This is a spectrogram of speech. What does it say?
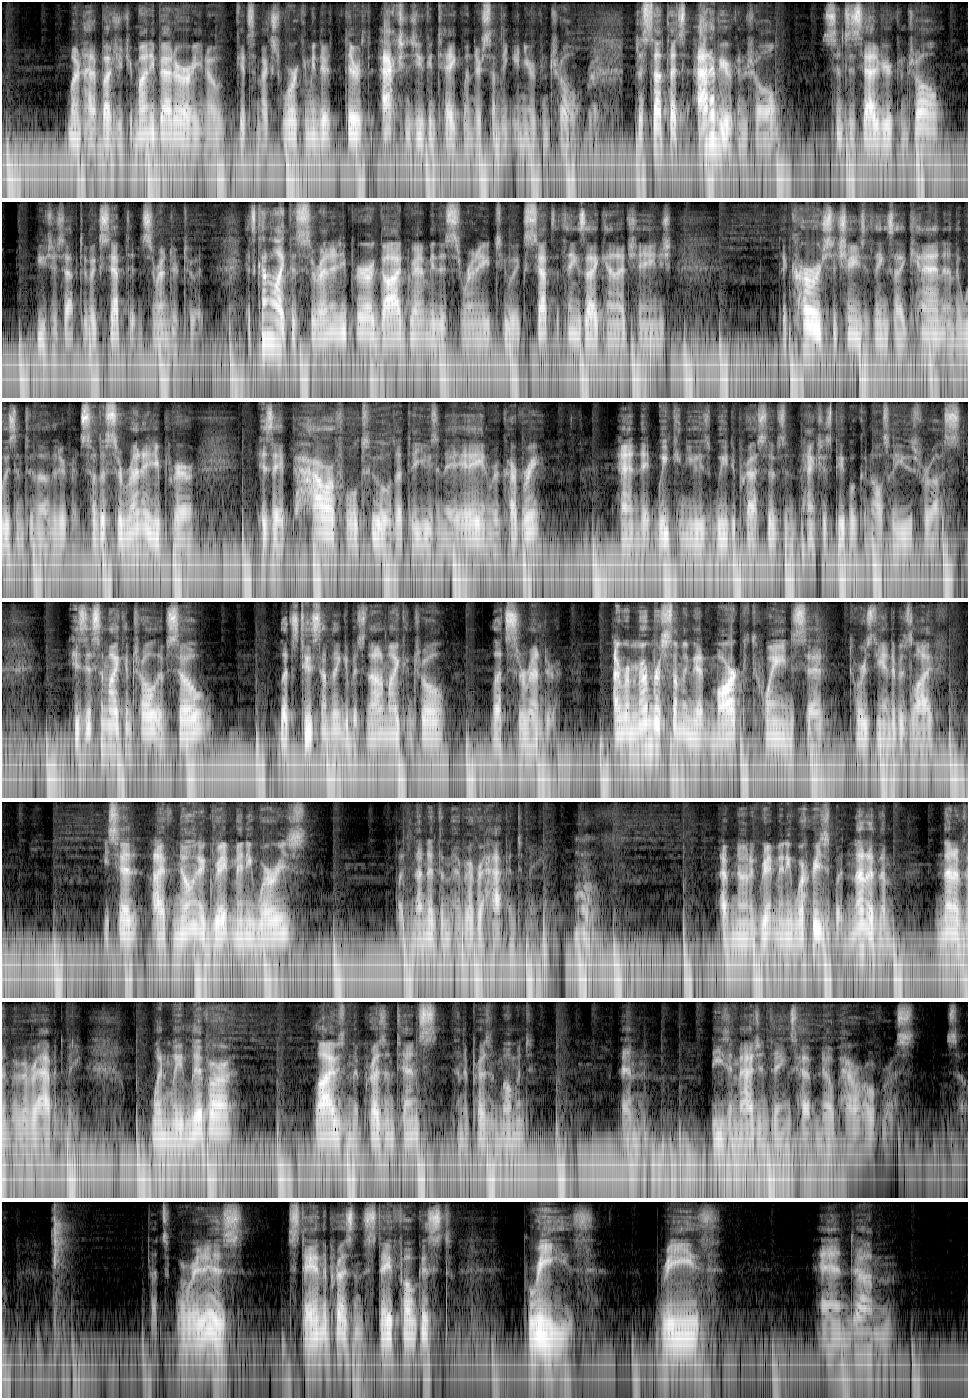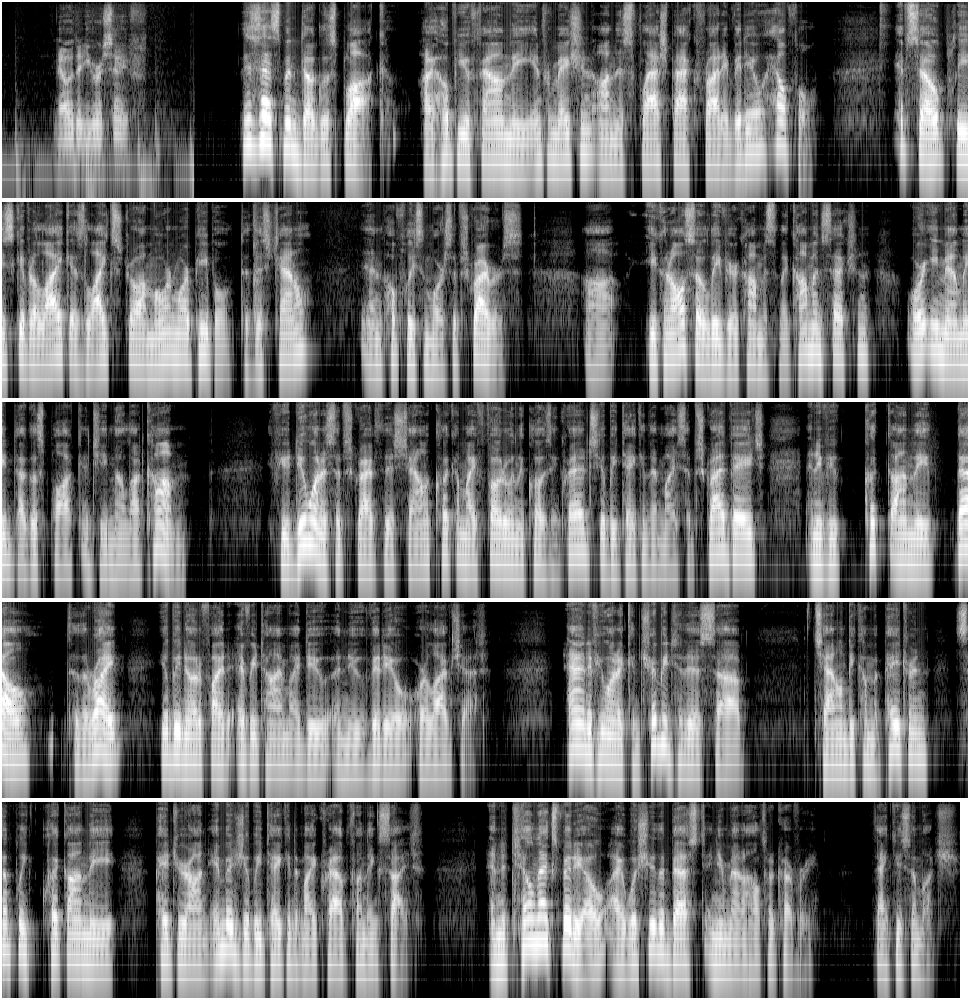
learn how to budget your money better or, you know, get some extra work. I mean, there, there's actions you can take when there's something in your control. Right. The stuff that's out of your control, since it's out of your control, you just have to accept it and surrender to it. It's kind of like the serenity prayer God grant me the serenity to accept the things I cannot change, the courage to change the things I can, and the wisdom to know the difference. So the serenity prayer is a powerful tool that they use in AA and recovery, and that we can use, we depressives and anxious people can also use for us. Is this in my control? If so, let's do something. If it's not in my control, let's surrender. I remember something that Mark Twain said towards the end of his life. He said, I've known a great many worries, but none of them have ever happened to me. Hmm. I've known a great many worries, but none of them, none of them have ever happened to me. When we live our lives in the present tense, in the present moment, then these imagined things have no power over us. So that's where it is. Stay in the present, stay focused, breathe, breathe, and um, know that you are safe. This has been Douglas Bloch. I hope you found the information on this Flashback Friday video helpful. If so, please give it a like as likes draw more and more people to this channel and hopefully some more subscribers. Uh, you can also leave your comments in the comments section or email me douglasbloch at gmail.com. If you do want to subscribe to this channel, click on my photo in the closing credits. You'll be taken to my subscribe page. And if you click on the bell to the right, you'll be notified every time I do a new video or live chat. And if you want to contribute to this uh, channel and become a patron, simply click on the Patreon image. You'll be taken to my crowdfunding site. And until next video, I wish you the best in your mental health recovery. Thank you so much.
